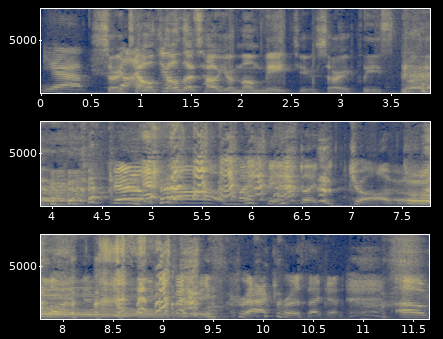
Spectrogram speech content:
Yeah. Sorry, No, I tell do- tell us how your mom made you. Sorry, please. Go ahead. Stop! My face like dropped. Oh. my face cracked for a second. Um,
